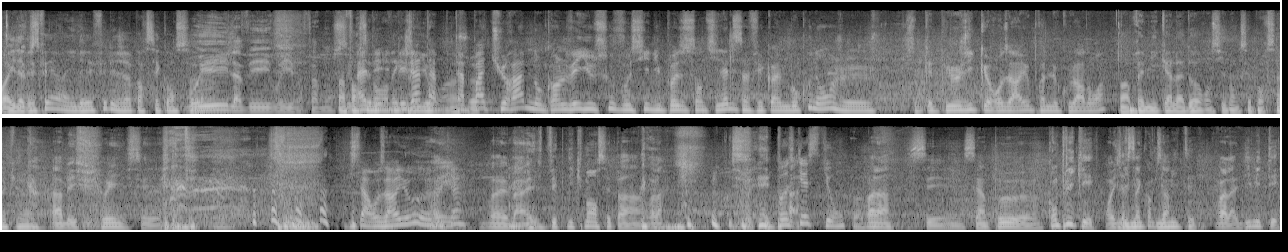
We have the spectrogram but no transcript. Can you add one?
Bon, il avait fait, hein, il avait fait déjà par séquence. euh, Oui, il avait. Oui, enfin bon, Pas forcément dé- avec déjà, t'as hein, je- pas Thuram, donc enlever Youssouf aussi du poste sentinelle, ça fait quand même beaucoup, non? Je- je- C'est peut-être plus logique que Rosario prenne le couloir droit. Bon, Après, Mika l'adore aussi, donc c'est pour ça que. Ah, mais oui, c'est. C'est à Rosario, euh, Oui. Ouais, bah, techniquement, c'est pas. Voilà. Pose question. quoi. Voilà, c'est c'est un peu euh, compliqué, on va dire ça comme ça. limité. Voilà, limité.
